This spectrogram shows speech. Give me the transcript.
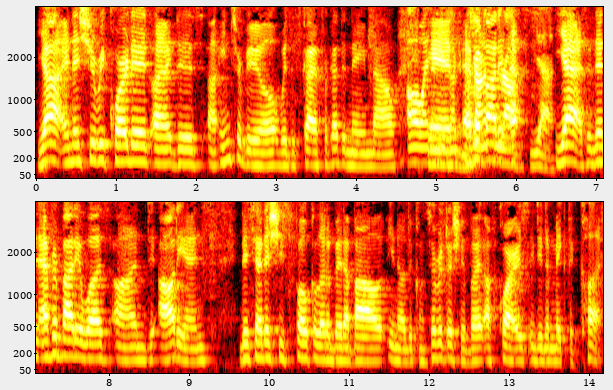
Yeah, and then she recorded uh, this uh, interview with this guy. I forgot the name now. Oh, I know who you're And about. everybody, Jonathan Ross. Yes. yes, and then everybody was on the audience. They said that she spoke a little bit about you know the conservatorship, but of course it didn't make the cut.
